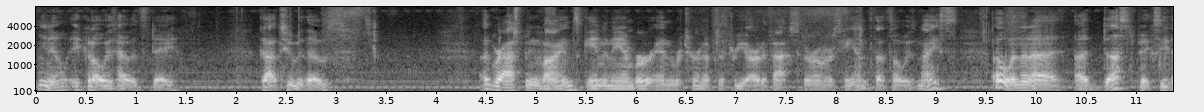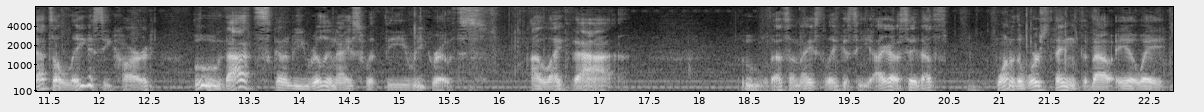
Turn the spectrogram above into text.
you know, it could always have its day. Got two of those. A Grasping Vines, gain an amber and return up to three artifacts to their owner's hands. That's always nice. Oh, and then a, a Dust Pixie, that's a legacy card. Ooh, that's going to be really nice with the regrowths. I like that. Ooh, that's a nice legacy. I gotta say, that's one of the worst things about AOA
